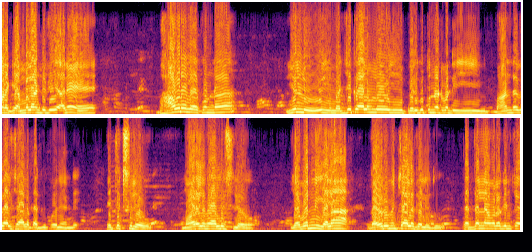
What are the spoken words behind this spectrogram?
మనకి అమ్మలాంటిది అనే భావన లేకుండా వీళ్ళు ఈ మధ్యకాలంలో ఈ పెరుగుతున్నటువంటి ఈ బాంధవ్యాలు చాలా తగ్గిపోయినాయండి. ఎథిక్స్ లేవు మోరల్ వాల్యూస్ లేవు. ఎవరిని ఎలా గౌరవించాలో తెలీదు పెద్దల్ని ఎవరికించో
